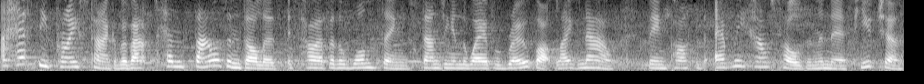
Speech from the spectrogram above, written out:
A hefty price tag of about $10,000 is, however, the one thing standing in the way of a robot like Nao being part of every household in the near future.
